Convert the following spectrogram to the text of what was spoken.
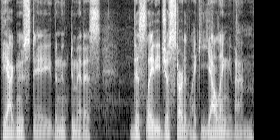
the Agnus Dei, the Nunc Dimittis. This lady just started like yelling them.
